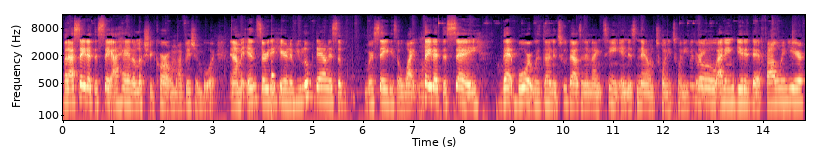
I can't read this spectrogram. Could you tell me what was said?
But I say that to say I had a luxury car on my vision board. And I'm going to insert it here. And if you look down, it's a Mercedes, a white one. I say that to say that board was done in 2019 and it's now 2023. Even though I didn't get it that following year,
